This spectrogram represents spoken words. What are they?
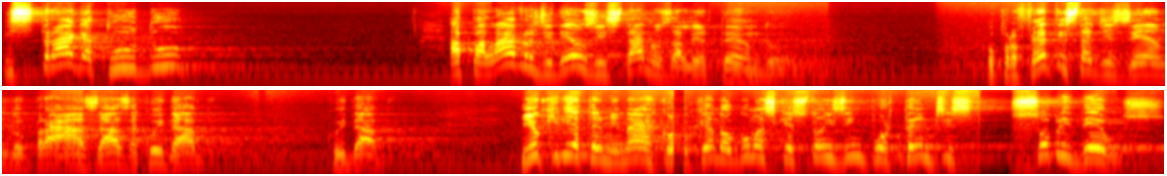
estraga tudo. A palavra de Deus está nos alertando. O profeta está dizendo para Asasa: cuidado, cuidado. E eu queria terminar colocando algumas questões importantes sobre Deus.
